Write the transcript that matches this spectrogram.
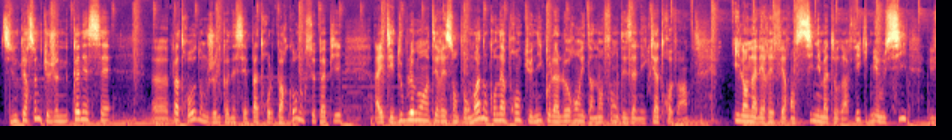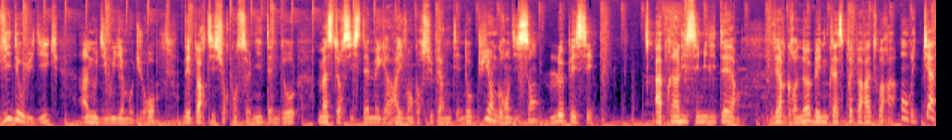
C'est une personne que je ne connaissais euh, pas trop, donc je ne connaissais pas trop le parcours, donc ce papier a été doublement intéressant pour moi. Donc on apprend que Nicolas Laurent est un enfant des années 80. Il en a les références cinématographiques, mais aussi vidéoludiques, hein, nous dit William Oduro, des parties sur console Nintendo, Master System, Mega Drive ou encore Super Nintendo, puis en grandissant, le PC. Après un lycée militaire vers Grenoble et une classe préparatoire à Henri IV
